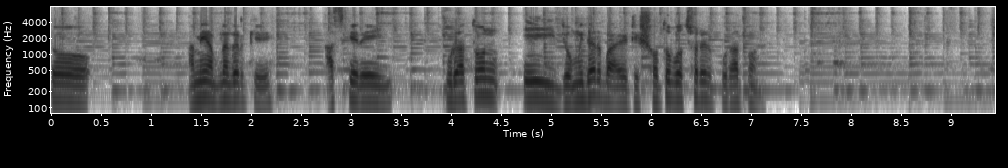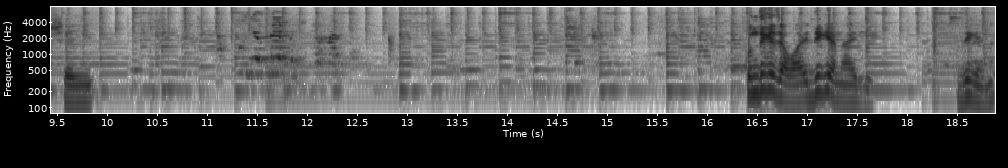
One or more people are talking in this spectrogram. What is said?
তো আমি আপনাদেরকে আজকের এই পুরাতন এই জমিদার বাড়িটি শত বছরের পুরাতন, সেই কোন দিকে যাওয়া? এদিকে না এদিকে? এদিকে না?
